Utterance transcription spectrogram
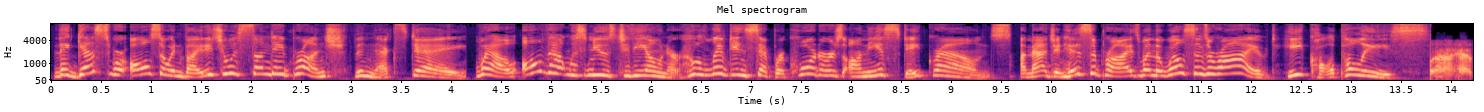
The guests were also invited to a Sunday brunch the next day. Well, all that was news to the owner, who lived in separate quarters on the estate grounds. Imagine his surprise when the Wilsons arrived. He called police. I have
